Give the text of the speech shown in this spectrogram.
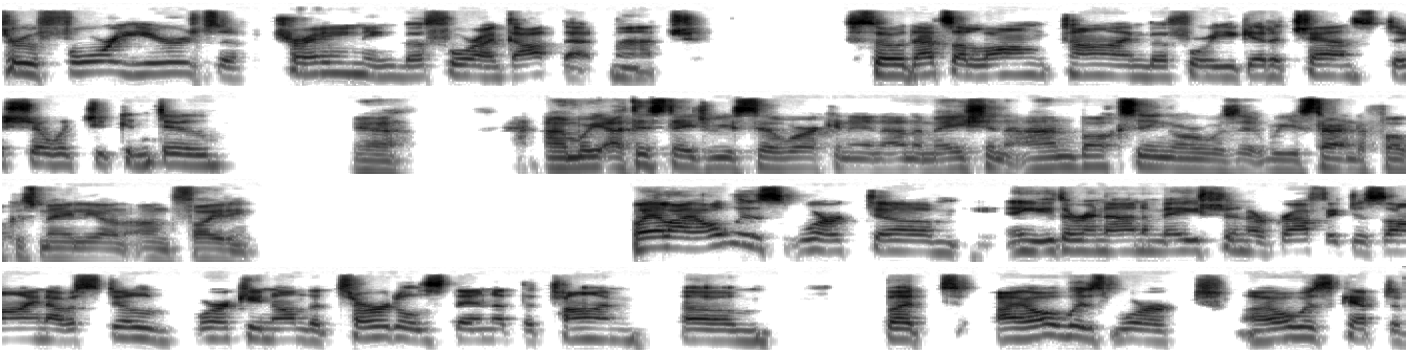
through four years of training before I got that match. So that's a long time before you get a chance to show what you can do. Yeah. And we at this stage were you still working in animation and boxing, or was it were you starting to focus mainly on on fighting? Well, I always worked um, either in animation or graphic design. I was still working on the turtles then at the time. Um, but I always worked. I always kept, a,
